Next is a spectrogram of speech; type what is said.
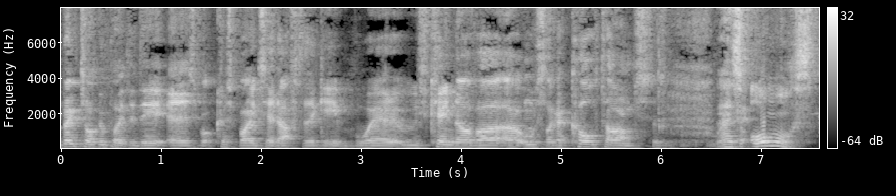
big talking point today is what Kris Boyd said after the game, where it was kind of a, a, almost like a call to arms. It's almost,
